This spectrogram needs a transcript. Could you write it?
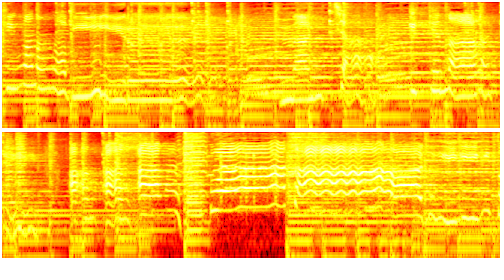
草木は伸びる。泣いちゃいけないあん。あんあん渡り。鳥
